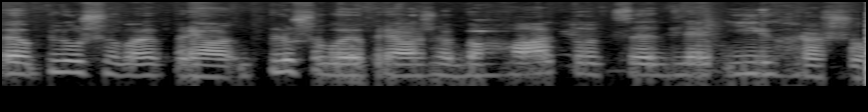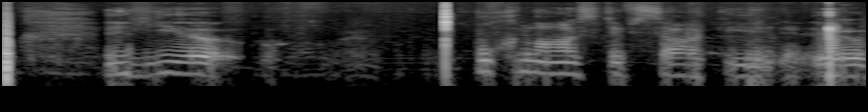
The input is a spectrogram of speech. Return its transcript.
Е. Плюшової пряжі багато, це для іграшок. Є пухнасті всякі, е,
